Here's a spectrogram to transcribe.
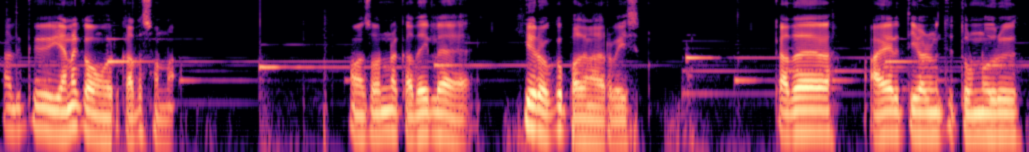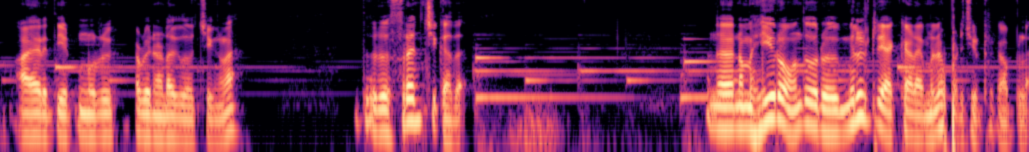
அதுக்கு எனக்கு அவன் ஒரு கதை சொன்னான். அவன் சொன்ன கதையில் ஹீரோவுக்கு பதினாறு வயசு. கதை ஆயிரத்தி எழுநூற்றி தொண்ணூறு ஆயிரத்தி எட்நூறு அப்படி நடக்குது வச்சுங்களேன். இது ஒரு ஃப்ரெஞ்சு கதை. இந்த நம்ம ஹீரோ வந்து ஒரு மிலிட்ரி அகாடமியில் படிச்சுட்டு இருக்காப்புல.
